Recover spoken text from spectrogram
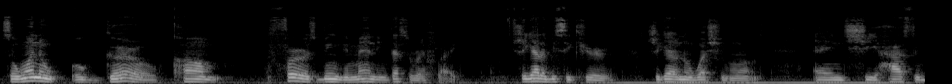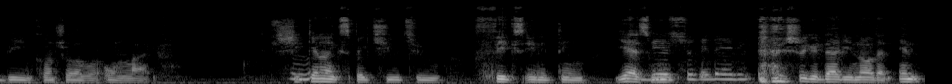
So when a, a girl come first being demanding, that's a red flag. She gotta be secure. She gotta know what she wants and she has to be in control of her own life. She mm-hmm. cannot expect you to fix anything. Yes, be we, sugar daddy, sugar daddy, and all that. And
